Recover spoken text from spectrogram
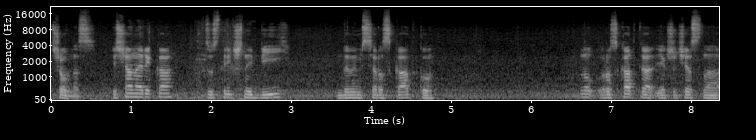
що в нас? Піщана ріка, зустрічний бій, дивимося розкатку. Ну, розкатка, якщо чесно,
